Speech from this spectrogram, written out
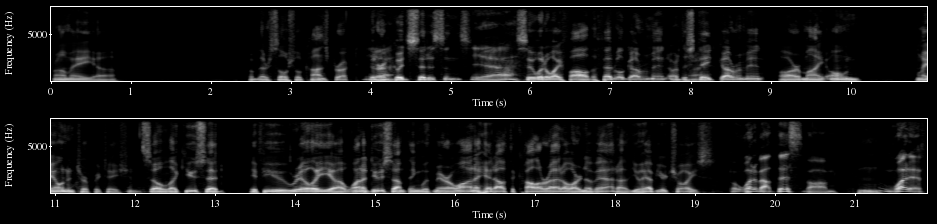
from a uh, from their social construct that are good citizens. Yeah. So what do I follow? The federal government or the state government or my own my own interpretation? So like you said, if you really uh, want to do something with marijuana, head out to Colorado or Nevada. You have your choice. But what about this, Bob? Hmm. What if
